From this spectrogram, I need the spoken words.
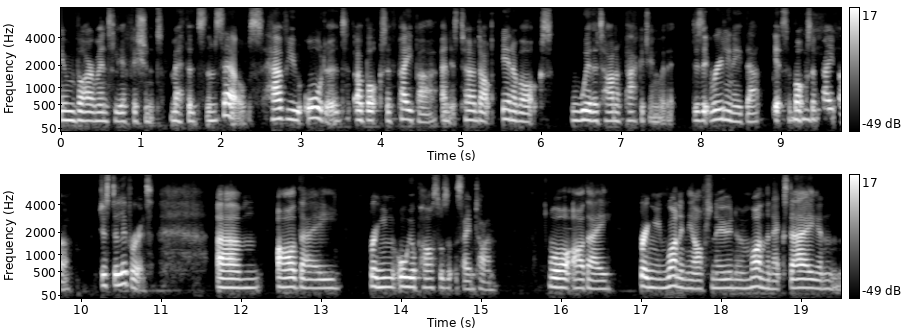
environmentally efficient methods themselves? Have you ordered a box of paper and it's turned up in a box with a ton of packaging with it? Does it really need that? It's a box of paper. Just deliver it. Um, are they bringing all your parcels at the same time? Or are they bringing one in the afternoon and one the next day? And,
